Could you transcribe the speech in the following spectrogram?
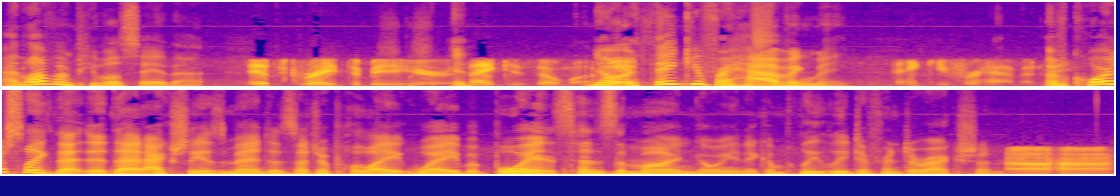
I love when people say that. It's great to be here. It- Thank you so much. No, thank you for having me. Thank you for having me. Of course, like that, that actually is meant in such a polite way, but boy, it sends the mind going in a completely different direction. Uh huh.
